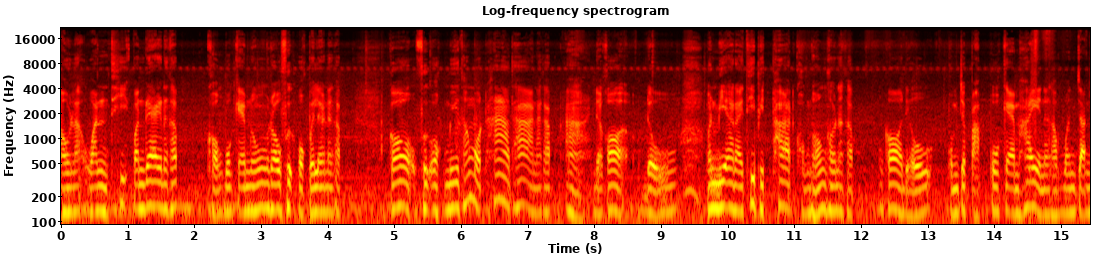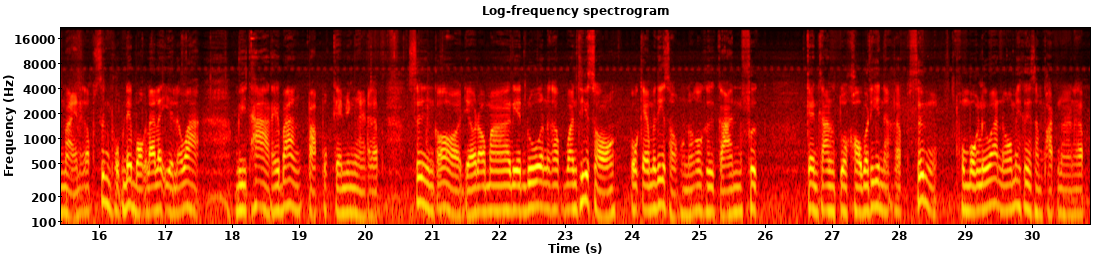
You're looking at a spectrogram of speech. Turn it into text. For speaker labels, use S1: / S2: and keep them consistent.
S1: เอาละวันที่วันแรกนะครับ ของโปรแกรมน้องเราฝึกอกไปแล้วนะครับ ก็ฝึกอกมีทั้งหมด 5 ท่านะครับ อ่า เดี๋ยวก็เดี๋ยวมันมีอะไรที่ผิดพลาดของน้องเขานะครับ ก็เดี๋ยวผมจะปรับโปรแกรมให้นะครับ วันจันทร์ใหม่นะครับ ซึ่งผมได้บอกรายละเอียดแล้วว่ามีท่าอะไรบ้างปรับโปรแกรมยังไงนะครับ ซึ่งก็เดี๋ยวเรามาเรียนรู้นะครับ วันที่ 2 โปรแกรมวันที่ 2 ของน้องก็คือการฝึกแกนการตัวคอบอดี้นะครับ ซึ่ง ผมบอกเลยว่าน้องไม่เคยสัมผัสมานะครับ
